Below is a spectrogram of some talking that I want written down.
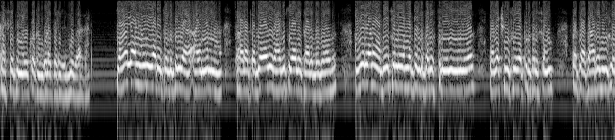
కాసేపు నవ్వుకోవడం కూడా జరిగింది బాగా జవహర్లాల్ నెహ్రూ గారు చెడుపుగా ఆయన చాలా పెద్దవాడు రాజకీయాలు చాలా పెద్దవాడు అందులోనే ఆ దేశంలో ఉన్నటువంటి పరిస్థితులు ఏమి ఉన్నాయో ఎలక్షన్స్లో ఎప్పుడు కలిసాం తర్వాత పార్లమెంట్లో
